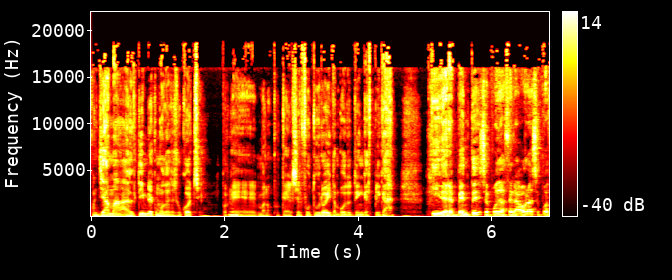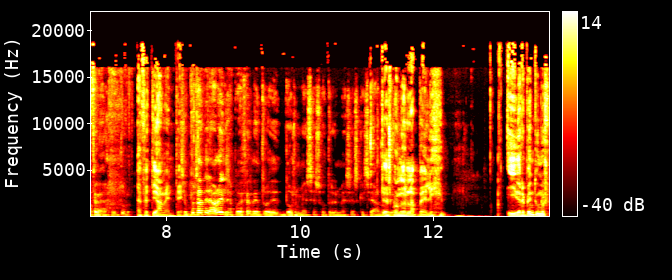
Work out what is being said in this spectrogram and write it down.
llama al timbre como desde su coche. Porque, Mm. bueno, porque es el futuro y tampoco te tienen que explicar. Y de repente, Se puede hacer ahora, se puede hacer en el futuro. efectivamente, Se puede hacer ahora y se puede hacer dentro de dos meses o tres meses, que sea... que es cuando es la peli. Y de repente unos...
